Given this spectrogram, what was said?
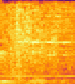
executed.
